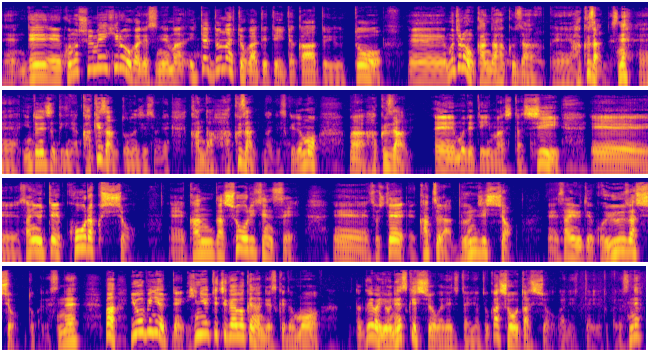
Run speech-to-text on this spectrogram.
ね、で、この襲名披露がですね、まあ、一体どんな人が出ていたかというと、えー、もちろん神田伯山、えー、白山ですね、えー、イントネーション的には掛け山と同じですので、神田白山なんですけども、まあ、白山、え、も出ていましたし、え、三遊亭好楽師匠、え、神田勝利先生、え、そして桂文治師匠、え三遊亭小遊三師匠とかですね。まあ、曜日によって、日によって違うわけなんですけども、例えば米助師匠が出てたりだとか翔太師匠が出てたりだとかですね、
